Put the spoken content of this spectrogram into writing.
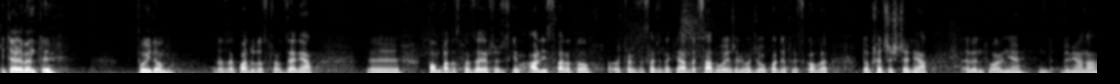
I te elementy pójdą do zakładu do sprawdzenia. Yy, pompa do sprawdzenia przede wszystkim, a listwa no to, to już tak w zasadzie takie abecadło, jeżeli chodzi o układy wtryskowe do przeczyszczenia, ewentualnie wymiana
